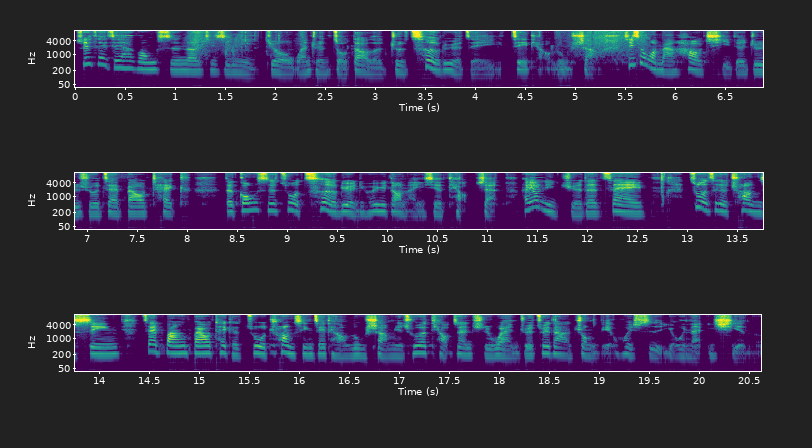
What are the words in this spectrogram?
所以在这家公司呢，其实你就完全走到了就是策略这一这条路上。其实我蛮好奇的，就是说在 Biotech 的公司做策略，你会遇到哪一些挑战？还有你觉得在做这个创新，在帮 Biotech 做创新这条路上面，除了挑战之外，你觉得最大的重点会是有哪一些些呢？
